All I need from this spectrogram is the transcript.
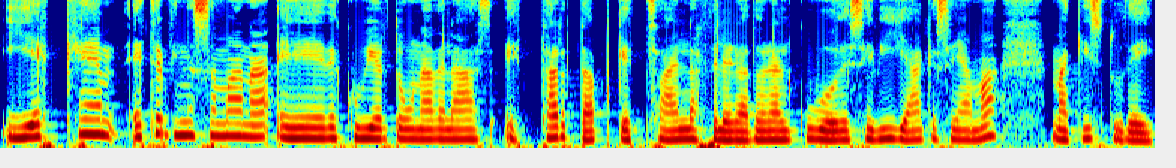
Y es que este fin de semana he descubierto una de las startups que está en la aceleradora al cubo de Sevilla, que se llama Maquis Today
